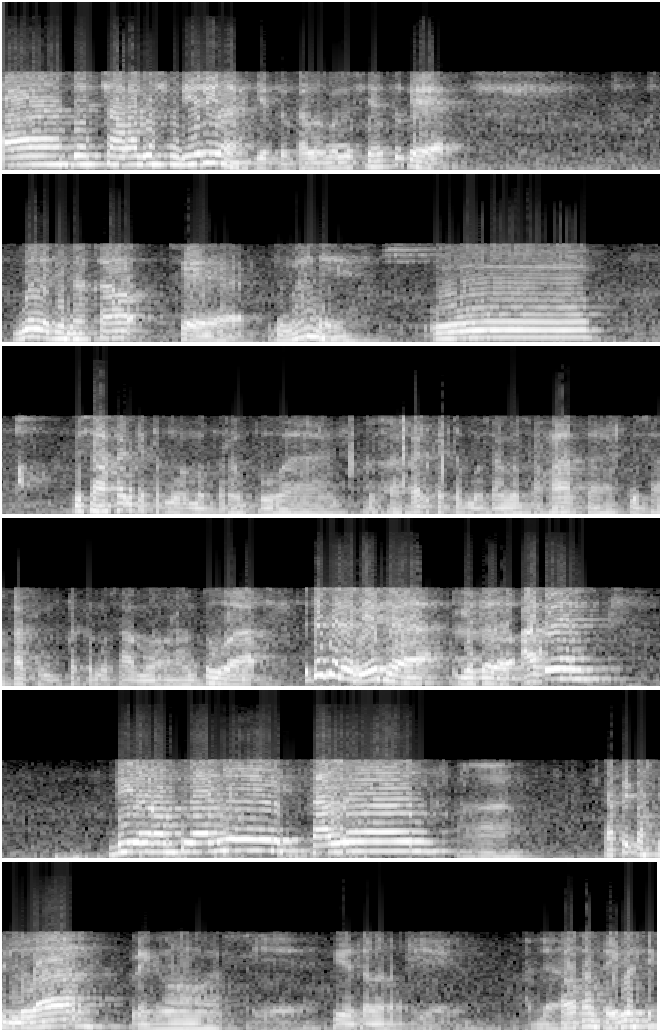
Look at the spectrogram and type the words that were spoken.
ada caranya sendiri lah gitu. Kalau manusia itu kayak gue lagi nakal kayak gimana ya? Hmm, misalkan ketemu sama perempuan, misalkan ketemu sama sahabat, misalkan ketemu sama orang tua, itu beda-beda gitu loh. Ada yang di orang tuanya kalem, ah, tapi pas di luar brengos, iya, gitu. iya, ada. Tahu kan brengos ya?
